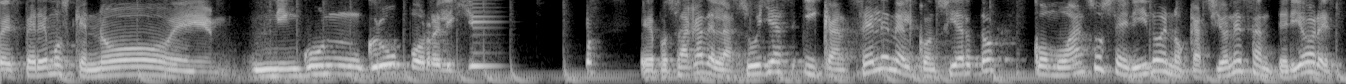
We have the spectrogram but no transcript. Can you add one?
esperemos que no eh, ningún grupo religioso pues haga de las suyas y cancelen el concierto como ha sucedido en ocasiones anteriores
